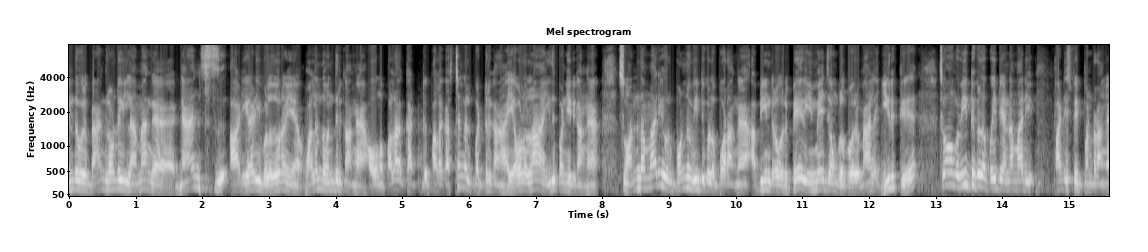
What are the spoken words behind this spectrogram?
எந்த ஒரு பேக்ரவுண்டும் இல்லாமல் அங்கே டான்ஸ் ஆடி ஆடி இவ்வளோ தூரம் வளர்ந்து வந்திருக்காங்க. அவங்க பல கட் பல கஷ்டங்கள் பட்டிருக்காங்க. எவ்வளோலாம் இது பண்ணியிருக்காங்க ஸோ அந்த மாதிரி ஒரு பொண்ணு வீட்டுக்குள்ளே போகிறாங்க அப்படின்ற ஒரு பேர் இமேஜ் அவங்களுக்கு ஒரு மேலே இருக்குது ஸோ அவங்க வீட்டுக்குள்ளே போயிட்டு என்ன மாதிரி பார்ட்டிசிபேட் பண்ணுறாங்க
